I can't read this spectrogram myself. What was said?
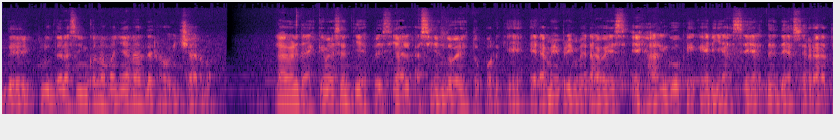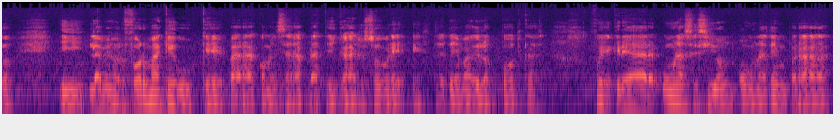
del Club de las 5 de la mañana de Robin Sharma. La verdad es que me sentí especial haciendo esto porque era mi primera vez, es algo que quería hacer desde hace rato y la mejor forma que busqué para comenzar a practicar sobre este tema de los podcasts fue crear una sesión o una temporada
